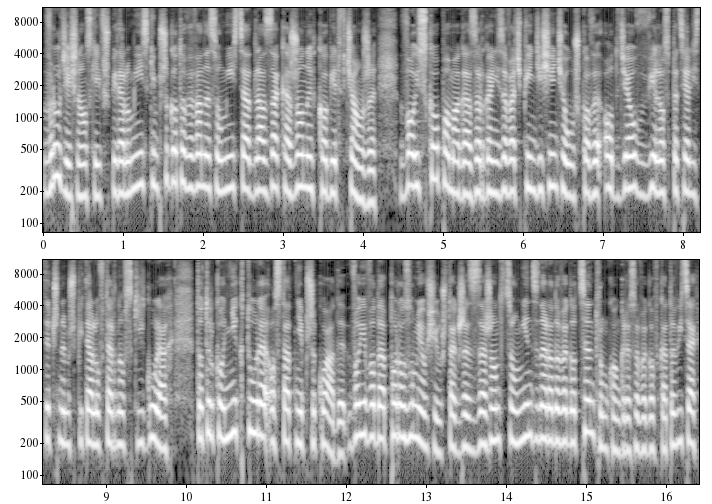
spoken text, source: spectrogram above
W Rudzie Śląskiej w szpitalu miejskim przygotowywane są miejsca dla zakażonych kobiet w ciąży. Wojsko pomaga zorganizować zorganizować 50-łóżkowy oddział w wielospecjalistycznym szpitalu w Tarnowskich Górach. To tylko niektóre ostatnie przykłady. Wojewoda porozumiał się już także z zarządcą Międzynarodowego Centrum Kongresowego w Katowicach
